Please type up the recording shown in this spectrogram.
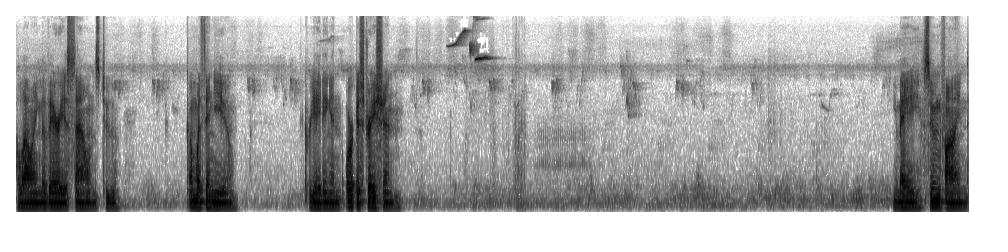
Allowing the various sounds to come within you, creating an orchestration you may soon find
